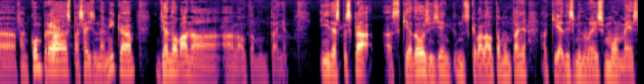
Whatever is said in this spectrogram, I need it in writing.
Uh, fan compres, clar. passegen una mica, ja no van a, a l'alta muntanya. I després, clar, esquiadors i gent que va a l'alta muntanya, aquí ja disminueix molt més.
